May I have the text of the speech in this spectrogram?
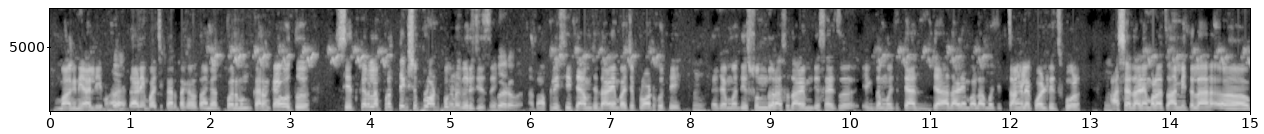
मागणी आली मग. डाळिंबाची करता करता आम्ही आता पण मग कारण काय होतं शेतकऱ्याला प्रत्यक्ष प्लॉट बघणं गरजेचं आहे बरोबर आता आपली शेती आमचे डाळिंबाचे प्लॉट होते. त्याच्यामध्ये सुंदर असं डाळिंब दिसायचं एकदम म्हणजे त्या ज्या डाळिंबाला म्हणजे चांगल्या क्वालिटीचं फळ. अशा डाळिंबाला आम्ही त्याला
